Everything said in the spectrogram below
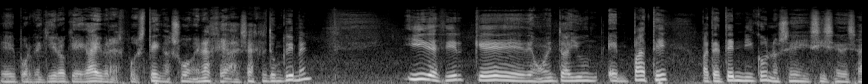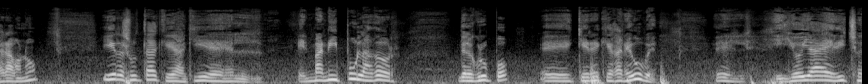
eh, porque quiero que Gaibras pues tenga su homenaje a se ha escrito un crimen y decir que de momento hay un empate, empate técnico, no sé si se deshará o no. Y resulta que aquí el, el manipulador del grupo eh, quiere que gane V. El- y yo ya he dicho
